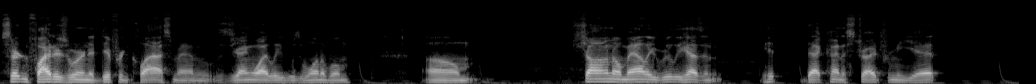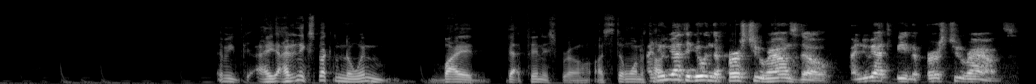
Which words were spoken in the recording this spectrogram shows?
certain fighters were in a different class. Man, Zhang Weili was one of them. Um, Sean O'Malley really hasn't hit that kind of stride for me yet. I mean, I, I didn't expect him to win by that finish, bro. I still want to I knew you had to do it in the first two rounds, though. I knew you had to be in the first two rounds.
